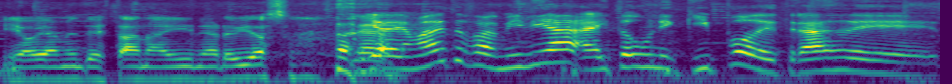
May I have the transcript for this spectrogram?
y, y obviamente están ahí nerviosos. Y además de tu familia, hay todo un equipo detrás de.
